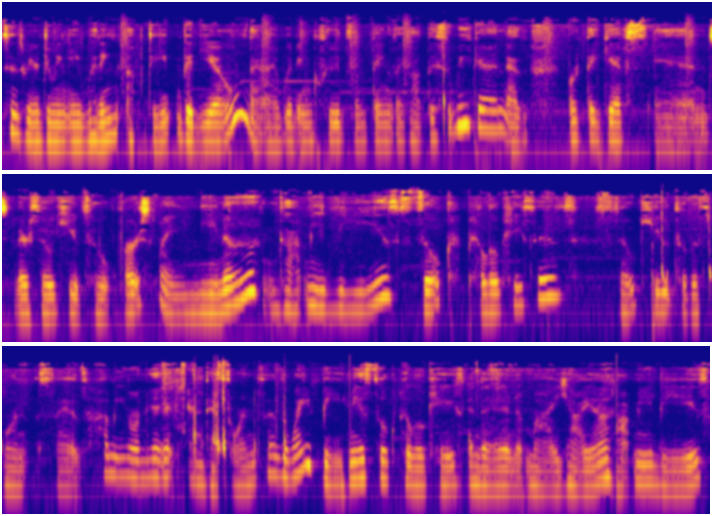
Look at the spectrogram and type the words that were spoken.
Since we are doing a wedding update video, that I would include some things I got this weekend as birthday gifts, and they're so cute. So first, my Nina got me these silk pillowcases so cute. So this one says hubby on it, and this one says wifey. Me a silk pillowcase, and then my Yaya got me these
